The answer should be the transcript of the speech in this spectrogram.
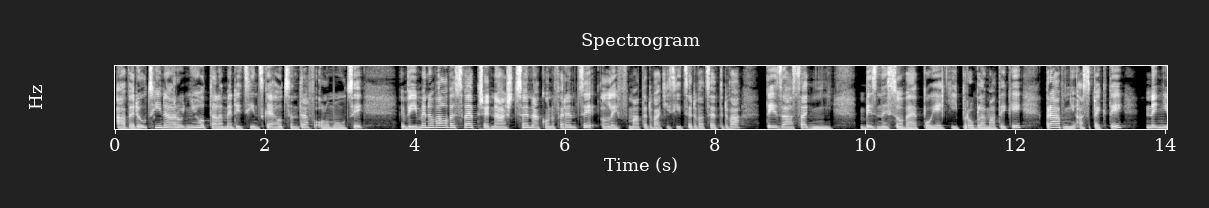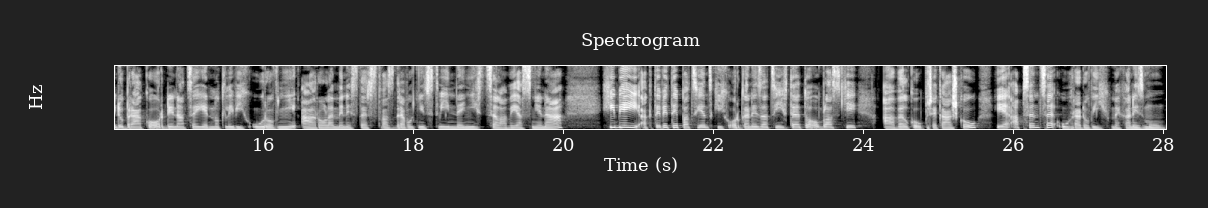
a vedoucí Národního telemedicínského centra v Olomouci, vyjmenoval ve své přednášce na konferenci LIFMAT 2022 ty zásadní biznisové pojetí problematiky, právní aspekty, není dobrá koordinace jednotlivých úrovní a role ministerstva zdravotnictví není zcela vyjasněná, chybějí aktivity pacientských organizací v této oblasti a velkou překážkou je absence úhradových mechanismů.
